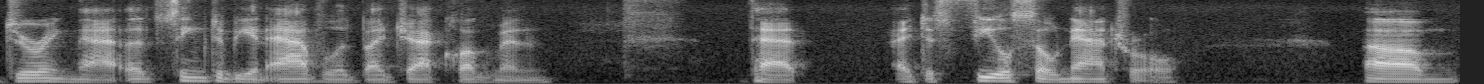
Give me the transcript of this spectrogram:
during that. That seemed to be an avalid by Jack Klugman that I just feel so natural. Um,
